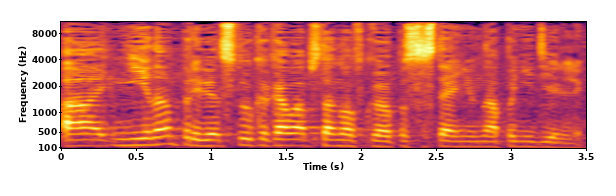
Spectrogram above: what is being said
А, Нина, приветствую, какова обстановка по состоянию на понедельник? понедельник.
